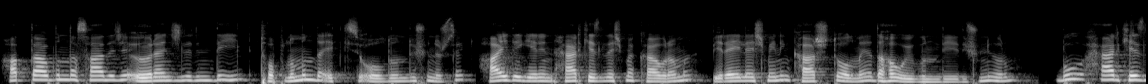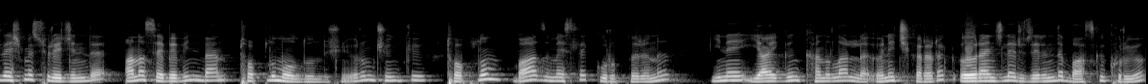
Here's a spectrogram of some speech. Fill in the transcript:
Hatta bunda sadece öğrencilerin değil toplumun da etkisi olduğunu düşünürsek Heidegger'in herkesleşme kavramı bireyleşmenin karşıtı olmaya daha uygun diye düşünüyorum. Bu herkesleşme sürecinde ana sebebin ben toplum olduğunu düşünüyorum. Çünkü toplum bazı meslek gruplarını yine yaygın kanılarla öne çıkararak öğrenciler üzerinde baskı kuruyor.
